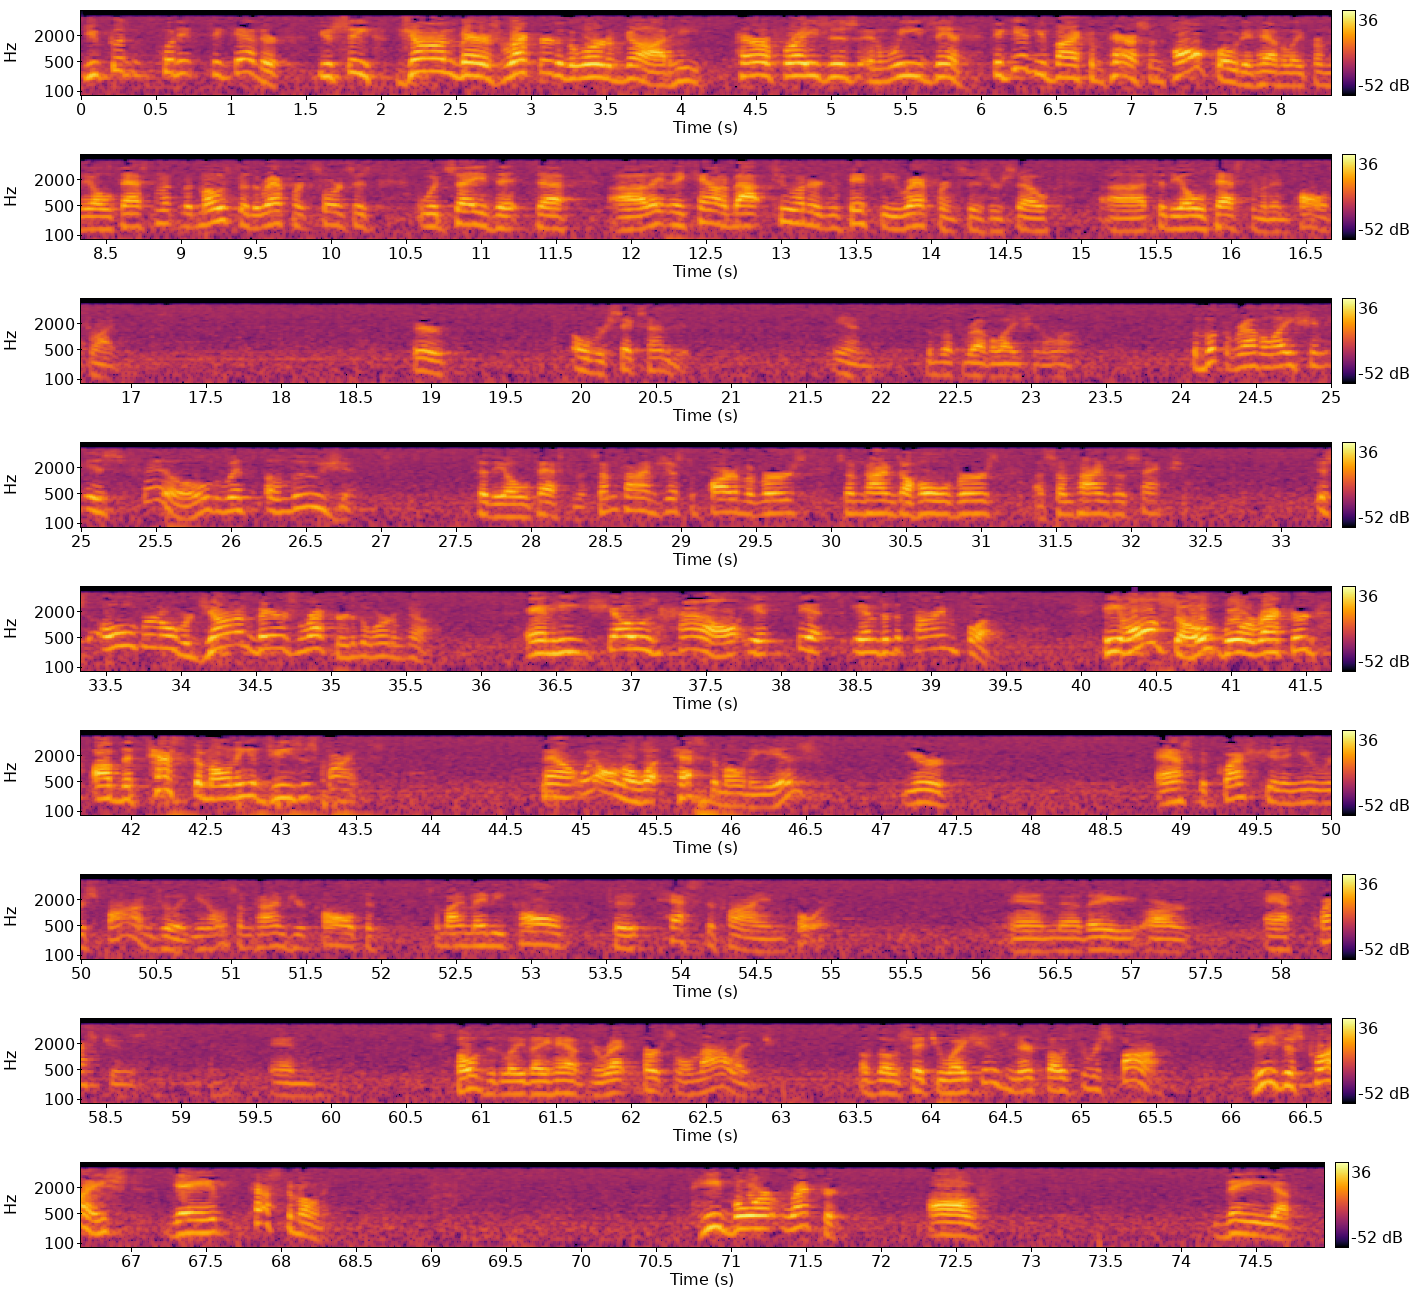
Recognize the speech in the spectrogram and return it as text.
You couldn't put it together. You see, John bears record of the Word of God. He paraphrases and weaves in. To give you by comparison, Paul quoted heavily from the Old Testament, but most of the reference sources would say that uh, uh, they, they, count about 250 references or so uh, to the Old Testament in Paul's writings. There are over 600 in the book of Revelation alone the book of Revelation is filled with allusions to the Old Testament. Sometimes just a part of a verse, sometimes a whole verse, uh, sometimes a section. Just over and over. John bears record of the Word of God. And he shows how it fits into the time flow. He also bore record of the testimony of Jesus Christ. Now, we all know what testimony is. You're asked a question and you respond to it. You know, sometimes you're called to, somebody may be called to testify in court. And uh, they are asked questions, and supposedly they have direct personal knowledge of those situations, and they're supposed to respond. Jesus Christ gave testimony. He bore record of the uh,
